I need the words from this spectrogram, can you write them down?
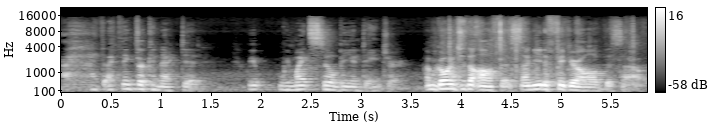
I, I think they're connected. We, we might still be in danger. I'm going to the office. I need to figure all of this out.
